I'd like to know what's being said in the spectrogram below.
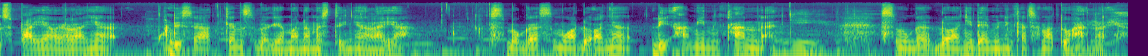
supaya welanya disehatkan sebagaimana mestinya lah ya. Semoga semua doanya diaminkan anji. Semoga doanya diaminkan sama Tuhan lah ya.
